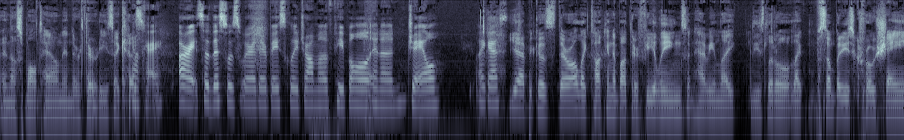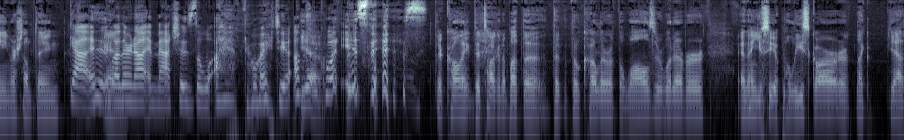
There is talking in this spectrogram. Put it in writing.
in a small town in their thirties, I guess. Okay, all right. So this was where they're basically drama of people in a jail, I guess. Yeah, because they're all like talking about their feelings and having like these little like somebody's crocheting or something. Yeah, and, whether or not it matches the, I have no idea. I was Yeah, like, what is this? They're calling they're talking about the, the the color of the walls or whatever. And then you see a police guard or like yeah,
